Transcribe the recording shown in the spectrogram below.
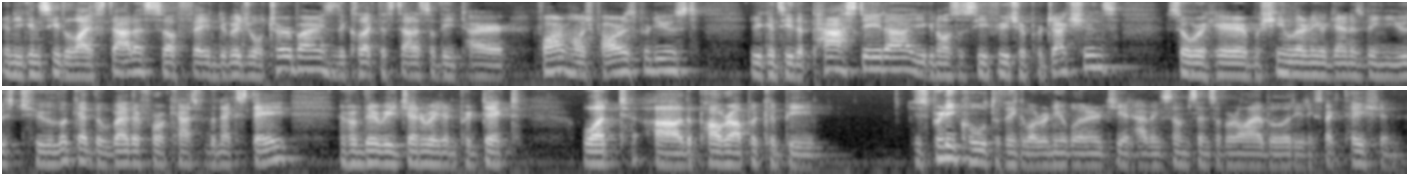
And you can see the life status of the individual turbines, the collective status of the entire farm, how much power is produced. You can see the past data. You can also see future projections. So we're here, machine learning again is being used to look at the weather forecast for the next day. And from there, we generate and predict what uh, the power output could be. It's pretty cool to think about renewable energy and having some sense of reliability and expectation.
